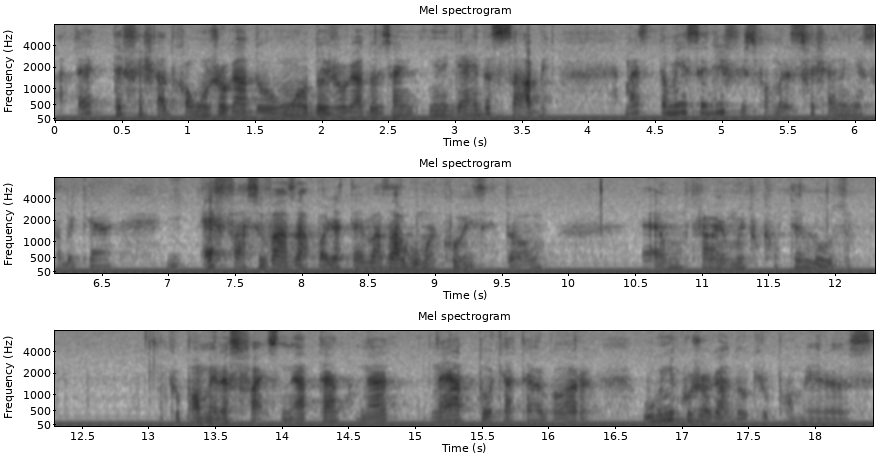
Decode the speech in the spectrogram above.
até ter fechado com algum jogador, um ou dois jogadores, e ninguém ainda sabe. Mas também isso é difícil. O Palmeiras fechar e ninguém saber que é. É fácil vazar, pode até vazar alguma coisa. Então é um trabalho muito cauteloso que o Palmeiras faz. Não é, até, não é, não é à toa que até agora o único jogador que o Palmeiras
